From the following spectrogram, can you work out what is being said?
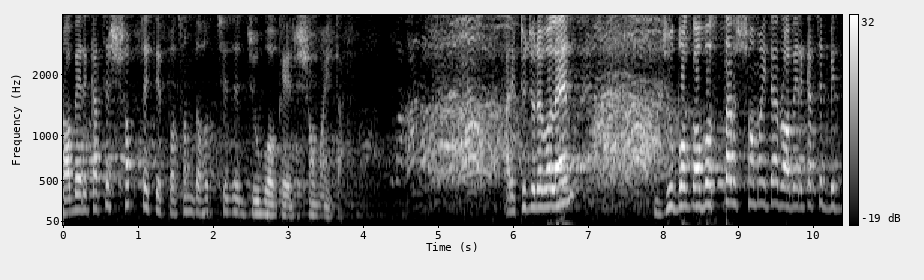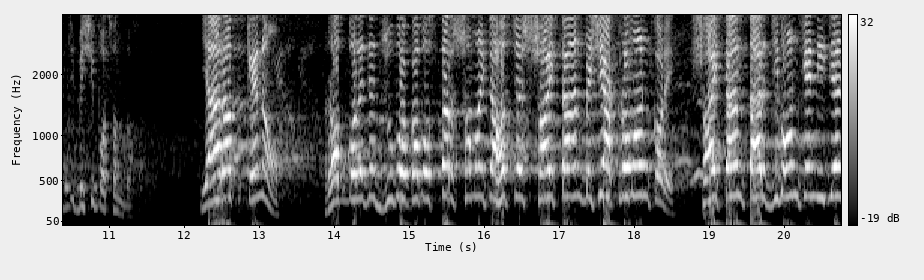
রবের কাছে সবচাইতে পছন্দ হচ্ছে যে যুবকের সময়টা। আর একটু জোরে বলেন। যুবক অবস্থার সময়টা রবের কাছে বেশি পছন্দ। ইয়া রব, কেন? রব বলে যে যুবক অবস্থার সময়টা হচ্ছে শয়তান বেশি আক্রমণ করে। শয়তান তার জীবনকে নিজের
